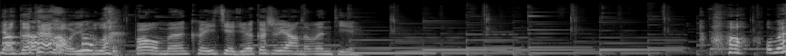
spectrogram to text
杨哥太好用了，帮我们可以解决各式各样的问题。好，我们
